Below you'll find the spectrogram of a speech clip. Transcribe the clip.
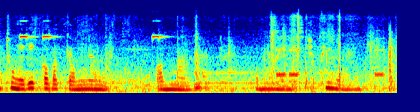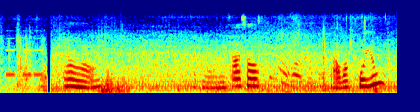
온통 애기 거밖에 없는 엄마. 엄마의 쇼핑몰로. 어. 음, 사서 나왔고요.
